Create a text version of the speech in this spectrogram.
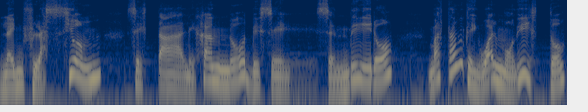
la inflación se está alejando de ese sendero bastante igual modesto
